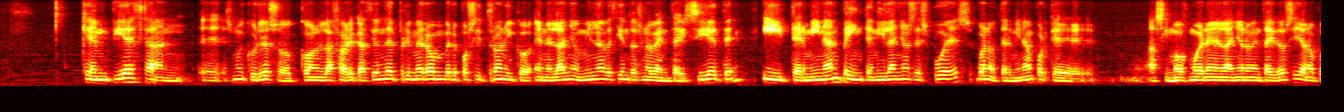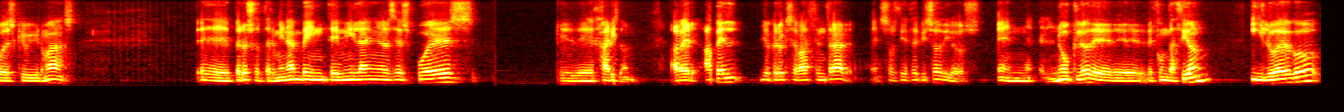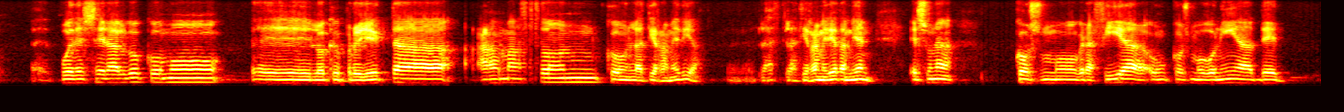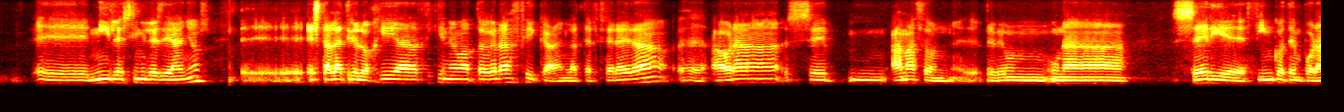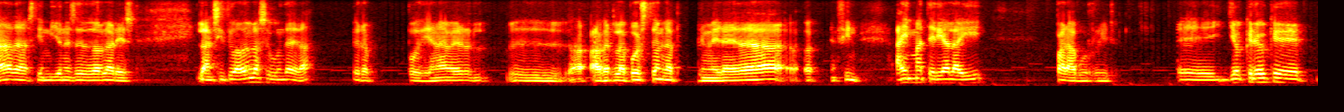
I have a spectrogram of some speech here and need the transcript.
que empiezan, eh, es muy curioso, con la fabricación del primer hombre positrónico en el año 1997 y terminan 20.000 años después. Bueno, terminan porque Asimov muere en el año 92 y ya no puede escribir más. Eh, pero eso, terminan 20.000 años después de Harrison. A ver, Apple yo creo que se va a centrar en esos 10 episodios en el núcleo de fundación y luego eh, puede ser algo como eh, lo que proyecta Amazon con la Tierra Media. La, la Tierra Media también es una cosmografía o cosmogonía de eh, miles y miles de años. Eh, está la trilogía cinematográfica en la tercera edad. Eh, ahora se, mm, Amazon eh, prevé un, una serie, cinco temporadas, 100 millones de dólares. La han situado en la segunda edad, pero podrían haber, eh, haberla puesto en la primera edad. En fin, hay material ahí para aburrir. Eh, yo creo que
